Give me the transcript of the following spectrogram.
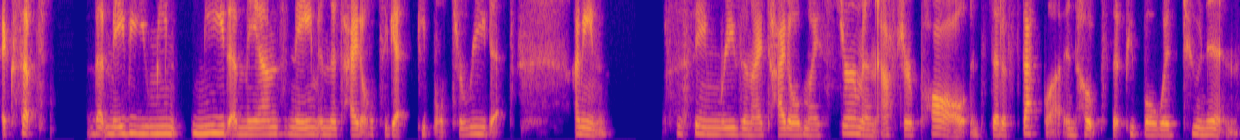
except that maybe you mean, need a man's name in the title to get people to read it. I mean, it's the same reason I titled my sermon after Paul instead of Thecla in hopes that people would tune in.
